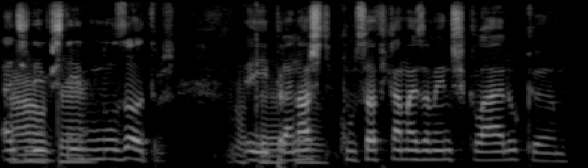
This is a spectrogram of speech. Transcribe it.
antes ah, de investir okay. nos outros. e para nós começou a ficar mais ou menos claro que, uh,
